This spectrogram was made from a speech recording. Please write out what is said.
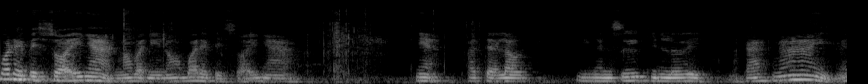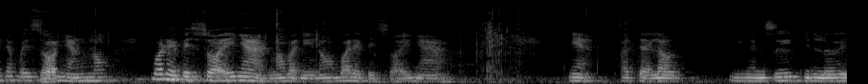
บ่ได้ไปซอยยากเนาะวันนี้เนาะบ่ได้ไปซอยยากเนี่ยพอแต่เรามีเงินซื้อกินเลยนะคะ ง่ายไม่ต้องไปซอยยังเนาะ บ่ได้ไปซอยยากเนาะวันนี้เนาะบ่ได้ไปซอยยากเนี่ยพอแต่เรามีเงินซื้อกินเลย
